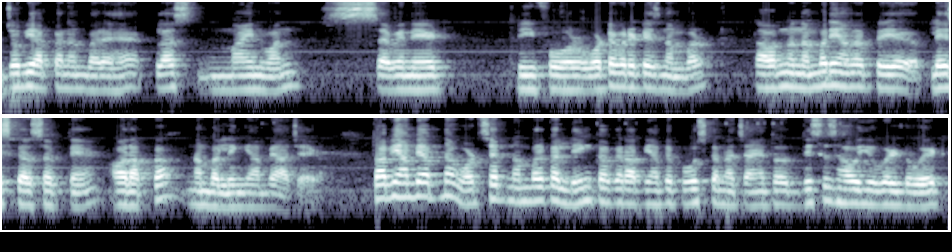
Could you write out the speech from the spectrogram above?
जो भी आपका नंबर है plus nine one seven eight three four whatever it is number तो आप अपना नंबर यहाँ पे प्लेस कर सकते हैं और आपका नंबर लिंक यहाँ पे आ जाएगा। तो आप यहाँ पे अपना व्हाट्सएप नंबर का लिंक अगर आप यहाँ पे पोस्ट करना चाहें तो this is how you will do it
